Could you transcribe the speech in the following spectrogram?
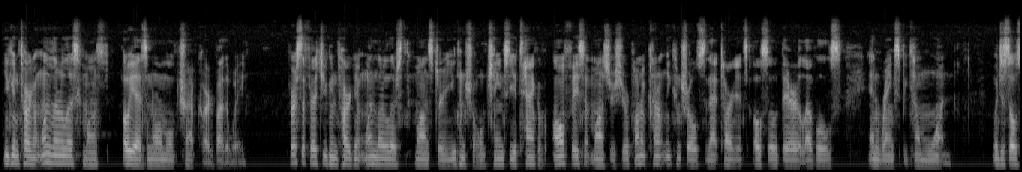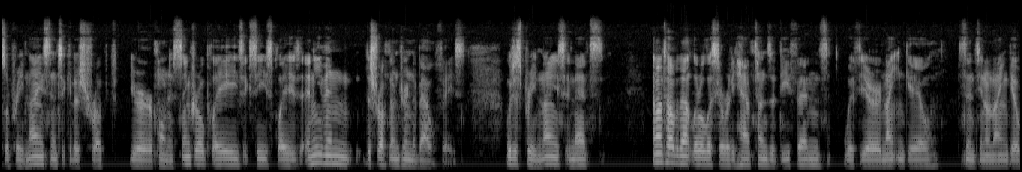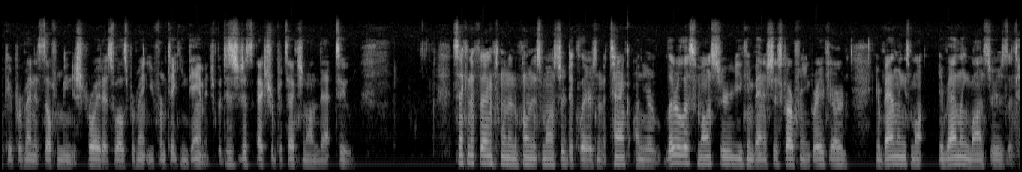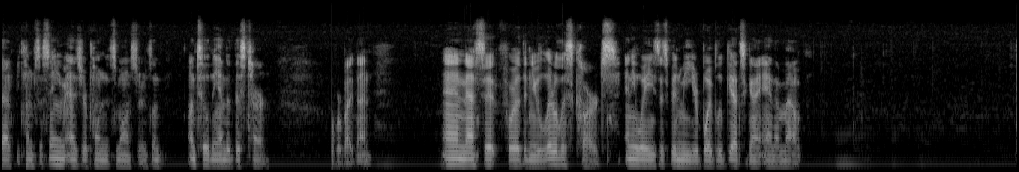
You can target one Lyrilusc monster. Oh, yeah, it's a normal trap card, by the way. First effect, you can target one Lyrilusc monster you control. Change the attack of all face-up monsters your opponent currently controls to that target's. Also, their levels and ranks become 1, which is also pretty nice since it could disrupt your opponent's synchro plays, Xyz plays, and even disrupt them during the battle phase, which is pretty nice. And that's and on top of that, Little Lyriluscs already have tons of defense with your Nightingale, since you know Nightingale could prevent itself from being destroyed as well as prevent you from taking damage. But this is just extra protection on that too. Second effect, when an opponent's monster declares an attack on your Lyrilusc monster, you can banish this card from your graveyard. Your battling, your battling monster's attack becomes the same as your opponent's monsters un until the end of this turn. Over by then. And that's it for the new Lyrilusc cards. Anyways, it's been me, your boy Blue Getsuga, and I'm out.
